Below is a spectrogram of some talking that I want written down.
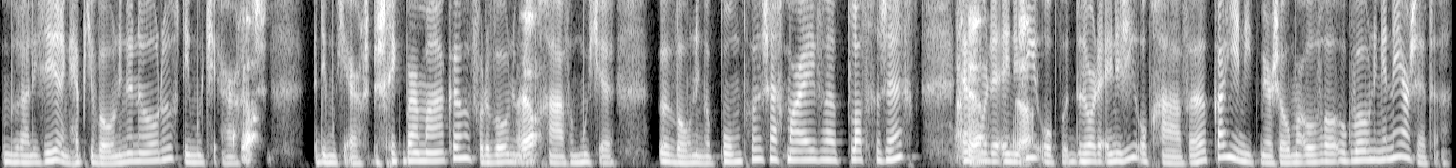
muralisering heb je woningen nodig. Die moet je ergens. Die moet je ergens beschikbaar maken. Voor de woningopgave moet je eh, woningen pompen, zeg maar even plat gezegd. En voor de energieop, door de energieopgave kan je niet meer zomaar overal ook woningen neerzetten.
